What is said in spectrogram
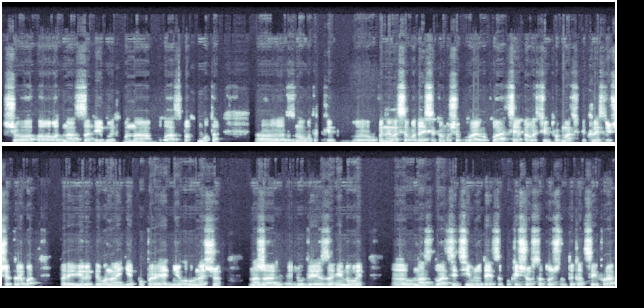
Що одна з загиблих вона була з Бахмута. Знову таки е, опинилася в Одесі, тому що була евакуація, але цю інформацію підкреслюю, ще треба перевірити. Вона є попередньою. Головне, що на жаль, люди загинули. Е, У нас 27 людей. Це поки що остаточно така цифра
